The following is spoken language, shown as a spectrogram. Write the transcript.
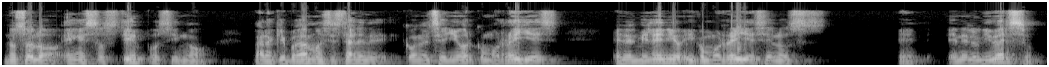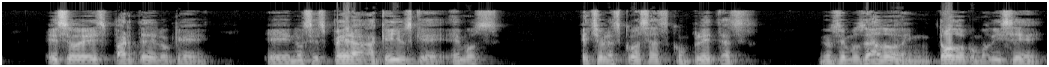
no solo en estos tiempos, sino para que podamos estar con el Señor como reyes en el milenio y como reyes en los en el universo. Eso es parte de lo que eh, nos espera aquellos que hemos hecho las cosas completas, nos hemos dado en todo, como dice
